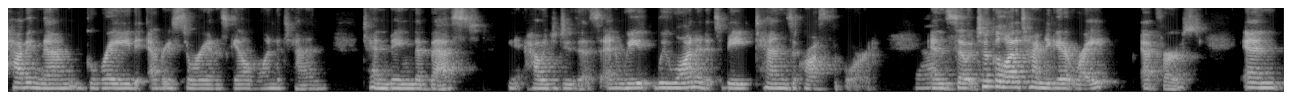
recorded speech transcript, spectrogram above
having them grade every story on a scale of one to 10 10 being the best you know, how would you do this? And we we wanted it to be tens across the board. Yeah. and so it took a lot of time to get it right at first. And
